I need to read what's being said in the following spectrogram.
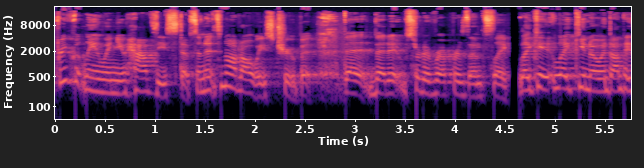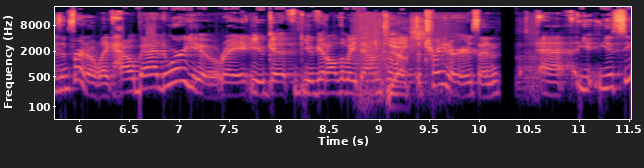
frequently when you have these steps and it's not always true but that that it sort of represents like like it, like you know in Dante's Inferno like how bad were you right you get you get all the way down to like the traitors and uh, you, you see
